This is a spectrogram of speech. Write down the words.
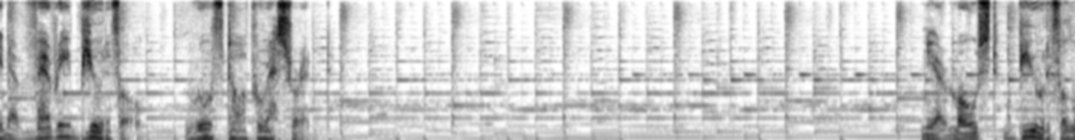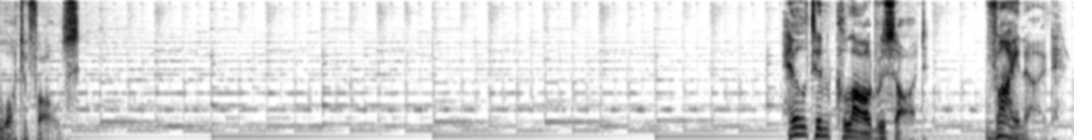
In a very beautiful rooftop restaurant. Near most beautiful waterfalls. Hilton Cloud Resort, Wayanad.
